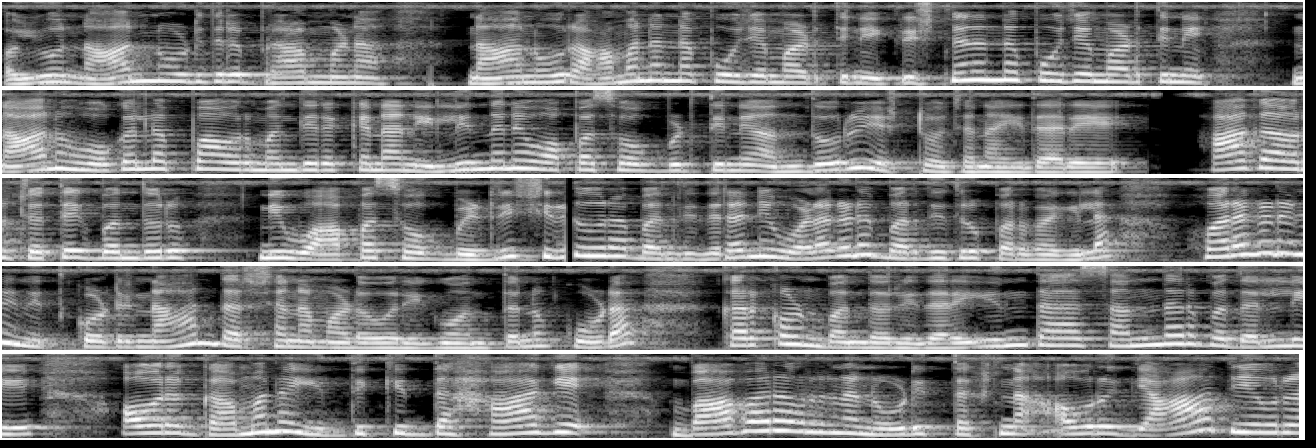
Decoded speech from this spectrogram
ಅಯ್ಯೋ, ನಾನು ನೋಡಿದರೆ ಬ್ರಾಹ್ಮಣ. ನಾನು ರಾಮನನ್ನು ಪೂಜೆ ಮಾಡ್ತೀನಿ, ಕೃಷ್ಣನನ್ನು ಪೂಜೆ ಮಾಡ್ತೀನಿ. ನಾನು ಹೋಗಲ್ಲಪ್ಪ, ಅವ್ರ ಮಂದಿರಕ್ಕೆ. ನಾನು ಇಲ್ಲಿಂದನೇ ವಾಪಸ್ ಹೋಗ್ಬಿಡ್ತೀನಿ ಅಂದೋರು ಎಷ್ಟೋ ಜನ ಇದ್ದಾರೆ. ಆಗ ಅವ್ರ ಜೊತೆಗೆ ಬಂದವರು ನೀವು ವಾಪಸ್ ಹೋಗ್ಬೇಡ್ರಿ ಶಿರಿ ದೂರ ಬಂದಿದ್ದೀರಾ, ನೀವು ಒಳಗಡೆ ಬರ್ದಿದ್ರು ಪರವಾಗಿಲ್ಲ, ಹೊರಗಡೆ ನಿಂತ್ಕೊಡ್ರಿ ನಾನು ದರ್ಶನ ಮಾಡೋವರಿಗೂ ಅಂತಲೂ ಕೂಡ ಕರ್ಕೊಂಡು ಬಂದವರಿದ್ದಾರೆ. ಇಂತಹ ಸಂದರ್ಭದಲ್ಲಿ ಅವರ ಗಮನ ಇದ್ದಕ್ಕಿದ್ದ ಹಾಗೆ ಬಾಬಾರವರನ್ನು ನೋಡಿದ ತಕ್ಷಣ ಅವರು ಯಾವ ದೇವರ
